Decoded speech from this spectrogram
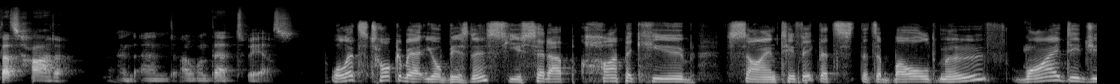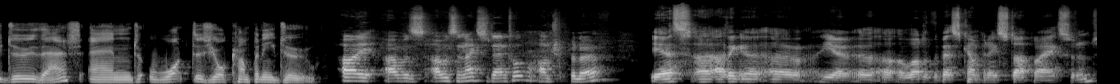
that's harder. And, and I want that to be us. Well, let's talk about your business. You set up Hypercube Scientific. That's that's a bold move. Why did you do that, and what does your company do? I I was I was an accidental entrepreneur. Yes, uh, I think uh, uh, yeah, a, a, lot of the best companies start by accident,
